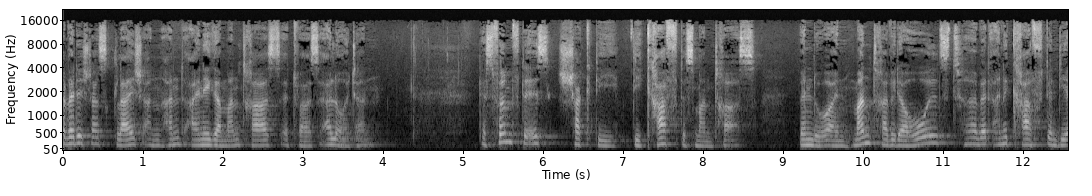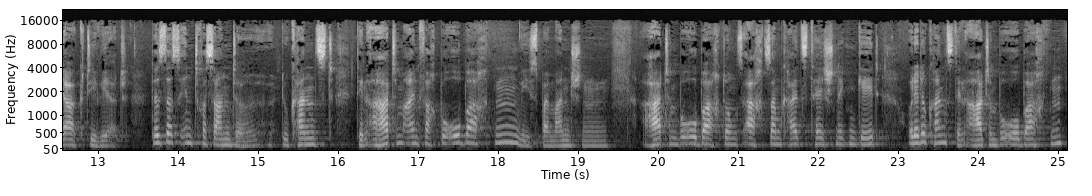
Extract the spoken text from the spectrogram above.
Da werde ich das gleich anhand einiger Mantras etwas erläutern. Das fünfte ist Shakti, die Kraft des Mantras. Wenn du ein Mantra wiederholst, wird eine Kraft in dir aktiviert. Das ist das Interessante. Du kannst den Atem einfach beobachten, wie es bei manchen Atembeobachtungs-, Achtsamkeitstechniken geht, oder du kannst den Atem beobachten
